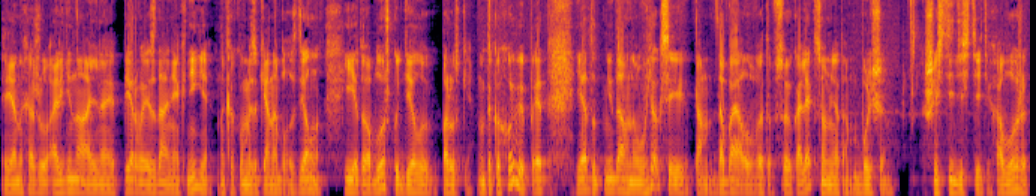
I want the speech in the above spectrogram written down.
я нахожу оригинальное первое издание книги, на каком языке она была сделана, и эту обложку делаю делаю по-русски. Ну, такое хобби. Это, я тут недавно увлекся и там добавил в эту в свою коллекцию. У меня там больше 60 этих обложек.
